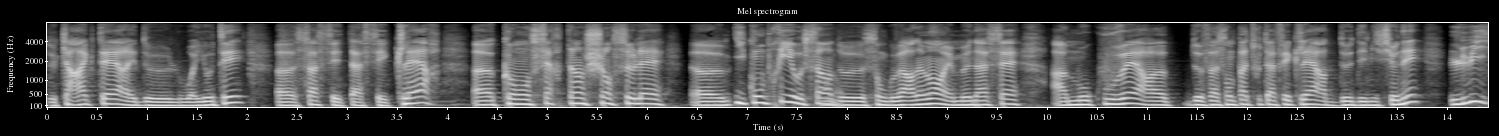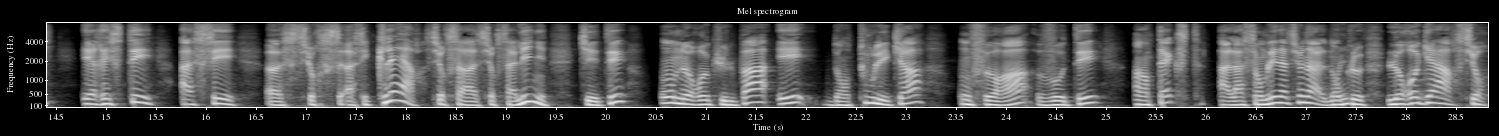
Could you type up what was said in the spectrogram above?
de, caractère et de loyauté. Euh, ça, c'est assez clair. Euh, quand certains chancelaient, y compris au sein de son gouvernement, et menaçaient à mots couverts, de façon pas tout à fait claire, de démissionner, lui est resté assez sur assez clair sur sa sur sa ligne qui était on ne recule pas et dans tous les cas on fera voter un texte à l'Assemblée nationale. Donc le, le regard sur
